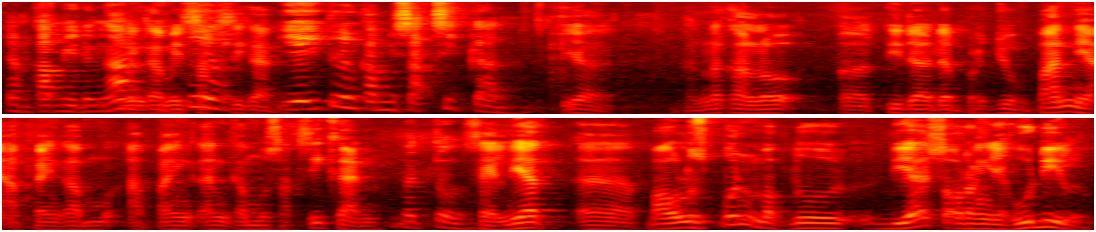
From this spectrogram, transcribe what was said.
yang kami dengar, Yang kami itu saksikan. ya itu yang kami saksikan. Ya, karena kalau eh, tidak ada perjumpaan ya apa yang kamu apa yang akan kamu saksikan. Betul. Saya lihat eh, Paulus pun waktu dia seorang Yahudi loh.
